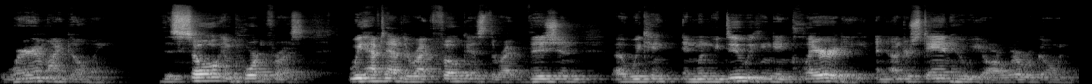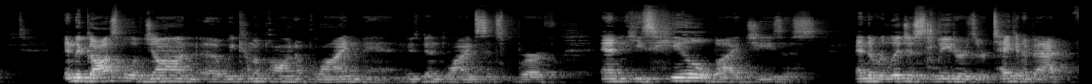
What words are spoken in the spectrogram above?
Where am I going? This is so important for us. We have to have the right focus, the right vision. Uh, we can, and when we do, we can gain clarity and understand who we are, where we're going. In the Gospel of John, uh, we come upon a blind man who's been blind since birth, and he's healed by Jesus. And the religious leaders are taken aback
